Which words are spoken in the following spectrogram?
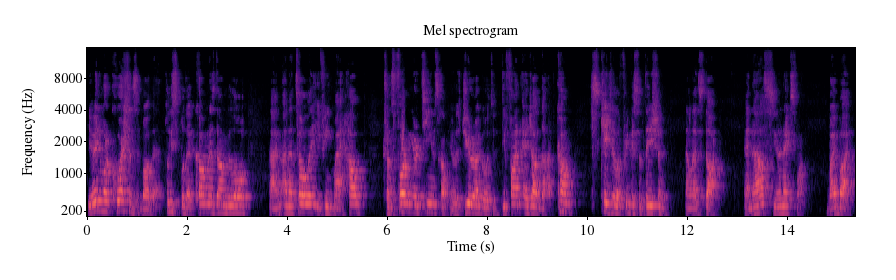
If you have any more questions about that, please put the comments down below. I'm Anatoly. If you need my help transforming your teams, help me with Jira, go to defineagile.com schedule a free consultation and let's talk. And I'll see you next one. Bye bye.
